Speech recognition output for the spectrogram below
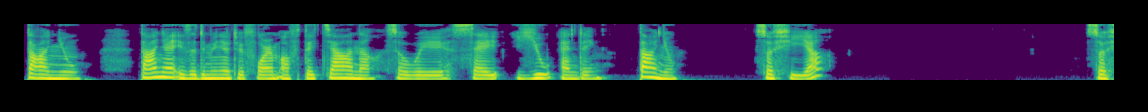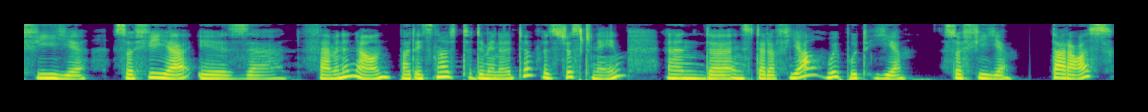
Таню. Tanya is a diminutive form of Tetiana, so we say you ending. Таню. Софія. Софіє. Софія is a feminine noun, but it's not diminutive, it's just name. And uh, instead of ya, we put ye. Sofia. Taras.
